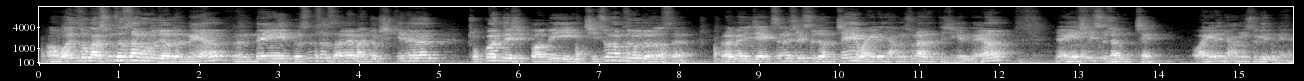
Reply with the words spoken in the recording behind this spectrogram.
어, 원소가 순서상으로 지어졌네요. 그런데 그 순서상을 만족시키는 조건 제시법이 지수함수로 주어졌어요. 그러면 이제 x는 실수 전체, y는 양수라는 뜻이겠네요. 양의 실수 전체, y는 양수겠네요.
